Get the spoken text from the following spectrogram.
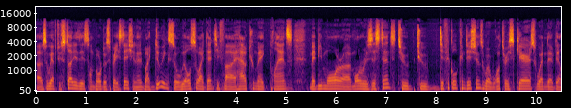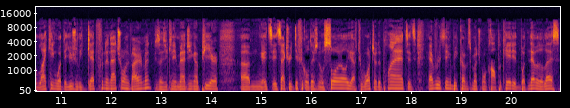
Uh, so we have to study this on board the space station, and by doing so, we also identify how to make plants maybe more uh, more resistant to to difficult conditions where water is scarce, when they're, they're liking what they usually get from the natural environment. Because as you can imagine up here, um, it's, it's actually difficult. There's no soil. You have to water the plant. It's everything becomes much more complicated. But nevertheless,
